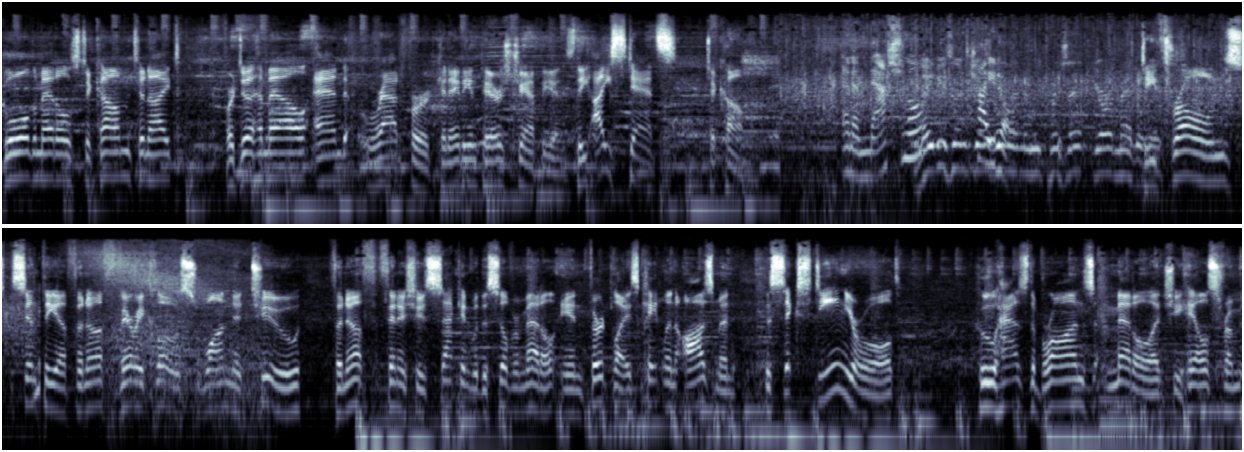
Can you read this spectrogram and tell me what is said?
Gold medals to come tonight for Duhamel and Radford, Canadian pairs champions. The ice dance to come. And a national Ladies and title. gentlemen, we present your medalists. Dethrones Cynthia Phaneuf very close, one to two. Phaneuf finishes second with the silver medal. In third place, Kaetlyn Osmond, the 16-year-old who has the bronze medal, and she hails from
